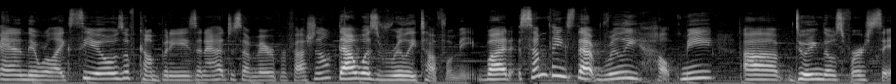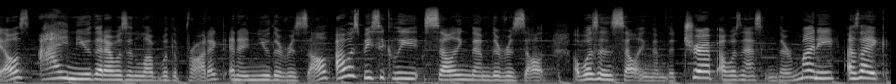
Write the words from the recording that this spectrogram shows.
and they were like CEOs of companies and I had to sound very professional. That was really tough for me. But some things that really helped me uh, doing those first sales, I knew that I was in love with the product and I knew the result. I was basically selling them the result. I wasn't selling them the trip. I wasn't asking their money. I was like,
